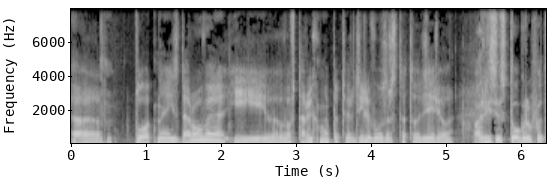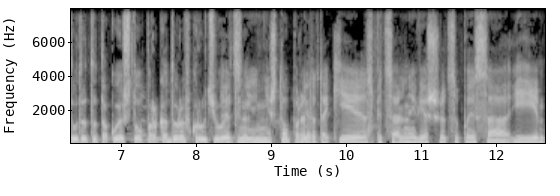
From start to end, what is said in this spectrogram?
э, плотная и здоровая, и, во-вторых, мы подтвердили возраст этого дерева. А резистограф – это вот это такой штопор, который вкручивается? Это не, не штопор, Нет? это такие специальные вешаются пояса, и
